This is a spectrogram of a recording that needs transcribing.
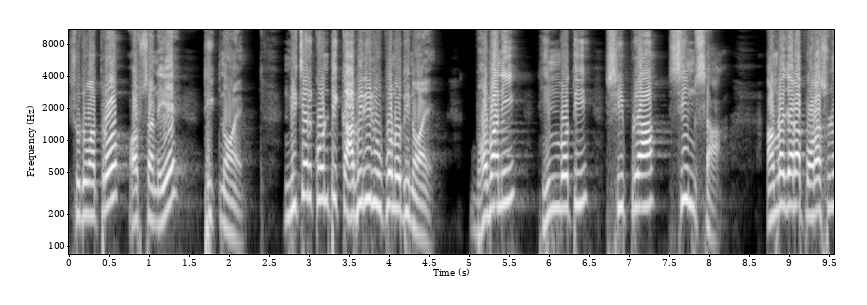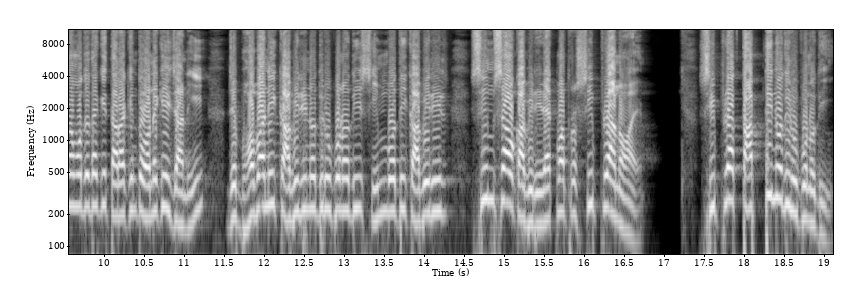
শুধুমাত্র অপশান এ ঠিক নয়। নিচের কোনটি কাবেরীর উপনদী নয়? ভবানী, হিমবতী, শিপ্রা সিমসা আমরা যারা পড়াশোনার মধ্যে থাকি, তারা কিন্তু অনেকেই জানি যে ভবানী কাবেরী নদীর উপনদী, সিম্বতী কাবেরীর, সিমসাও কাবেরীর, একমাত্র শিপ্রা নয়। শিপ্রা তাপ্তি নদীর উপনদী।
